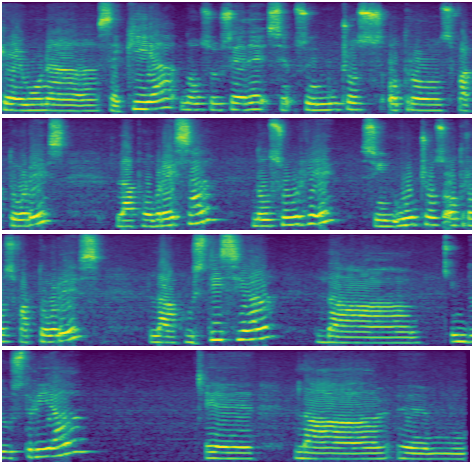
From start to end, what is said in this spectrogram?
que una sequía no sucede sin muchos otros factores, la pobreza no surge sin muchos otros factores, la justicia, la industria, eh, em,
